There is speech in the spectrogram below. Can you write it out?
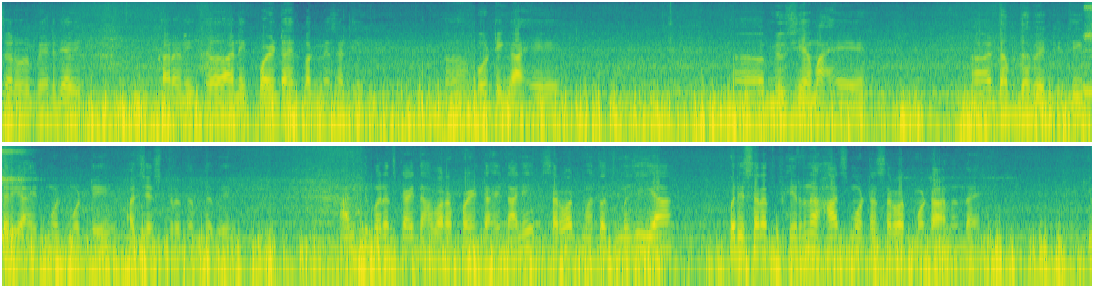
जरूर भेट द्यावी. कारण इथं अनेक पॉईंट आहेत बघण्यासाठी. बोटिंग आहे म्युझियम आहे धबधबे कितीतरी आहेत मोठमोठे अजस्त्र धबधबे. आणखी बरंच काही दहा बारा पॉईंट आहेत. आणि सर्वात महत्त्वाचं म्हणजे या परिसरात फिरणं हाच मोठा सर्वात मोठा आनंद आहे. की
